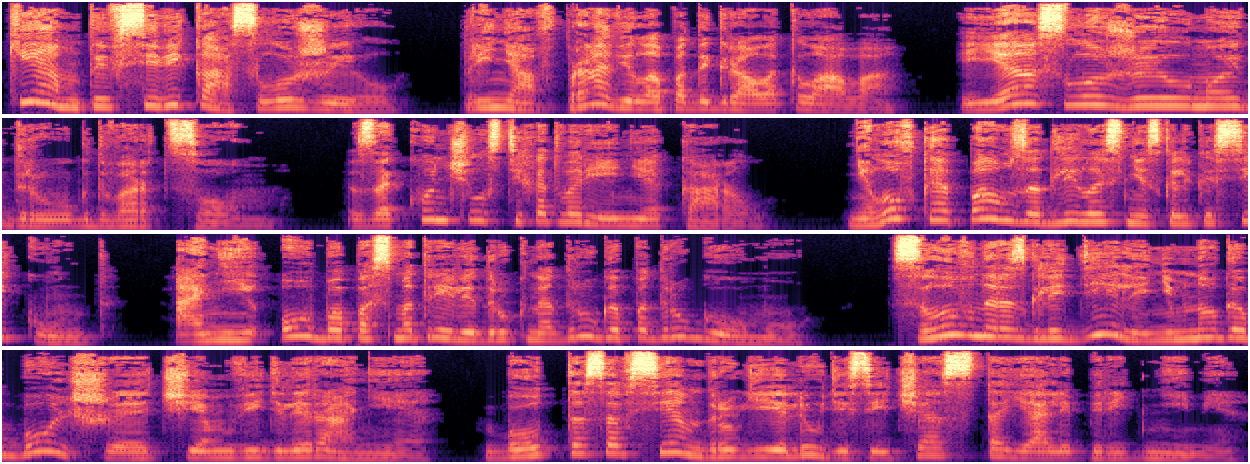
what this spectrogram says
«Кем ты все века служил?» Приняв правила, подыграла Клава. «Я служил, мой друг, дворцом», — закончил стихотворение Карл. Неловкая пауза длилась несколько секунд. Они оба посмотрели друг на друга по-другому, Словно разглядели немного большее, чем видели ранее, будто совсем другие люди сейчас стояли перед ними.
